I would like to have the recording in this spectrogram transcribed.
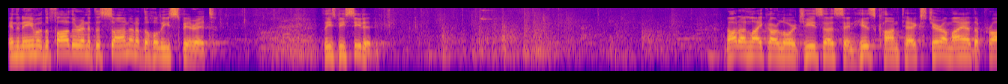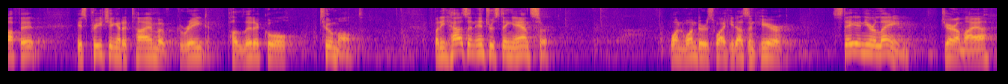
In the name of the Father, and of the Son, and of the Holy Spirit. Amen. Please be seated. Not unlike our Lord Jesus, in his context, Jeremiah the prophet is preaching at a time of great political tumult. But he has an interesting answer. One wonders why he doesn't hear, Stay in your lane, Jeremiah.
